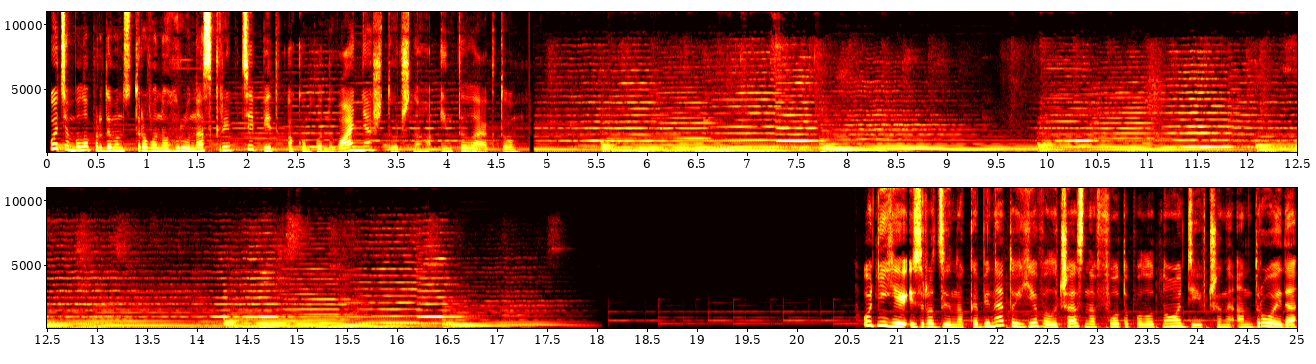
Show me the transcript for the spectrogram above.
Потім було продемонстровано гру на скрипці під акомпонування штучного інтелекту. Однією із родзинок кабінету є величезне фотополотно дівчини андроїда.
